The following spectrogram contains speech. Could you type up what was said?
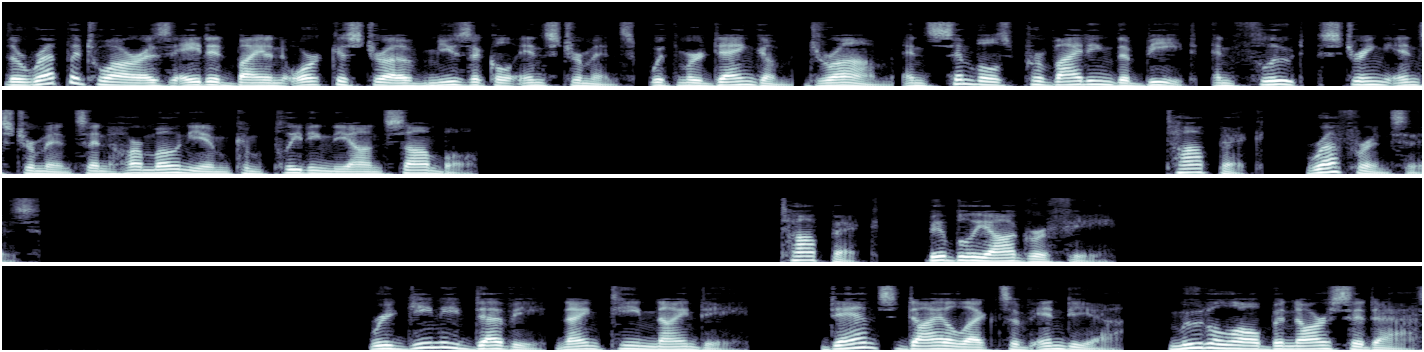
The repertoire is aided by an orchestra of musical instruments, with mridangam drum and cymbals providing the beat, and flute, string instruments and harmonium completing the ensemble. References Bibliography Ragini Devi 1990. Dance Dialects of India. Motilal Banarsidass.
